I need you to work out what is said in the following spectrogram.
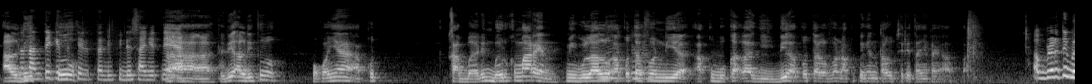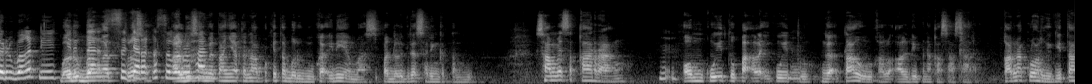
Aldi Nah, nanti tuh kita cerita di video selanjutnya ya. Ah, ah, ah. jadi Aldi tuh pokoknya aku kabarin baru kemarin minggu lalu aku telepon dia aku buka lagi dia aku telepon aku pengen tahu ceritanya kayak apa Oh berarti baru banget dia baru cerita banget. Secara Terus keseluruhan. Aldi sampai tanya kenapa kita baru buka ini ya mas? Padahal kita sering ketemu. Sampai sekarang omku itu pak lekku itu nggak tahu kalau Aldi pernah kesasar karena keluarga kita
